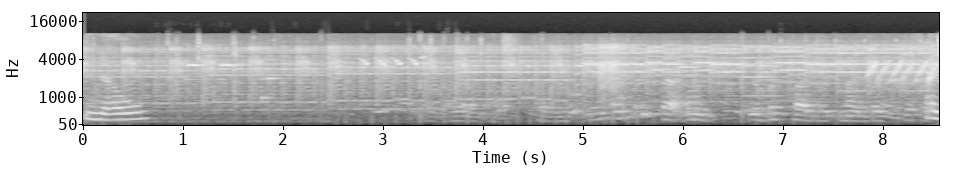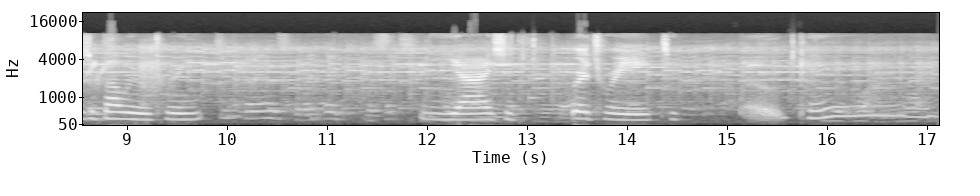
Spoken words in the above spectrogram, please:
No. I should probably retreat. Yeah, I should retreat. Okay.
